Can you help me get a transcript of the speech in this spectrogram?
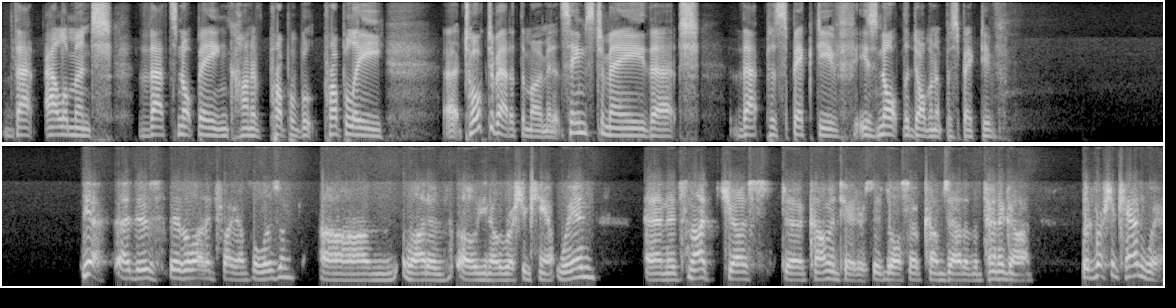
that element that's not being kind of proper, properly uh, talked about at the moment? It seems to me that that perspective is not the dominant perspective. Yeah, uh, there's there's a lot of triumphalism, um, a lot of oh, you know, Russia can't win, and it's not just uh, commentators; it also comes out of the Pentagon. But Russia can win,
